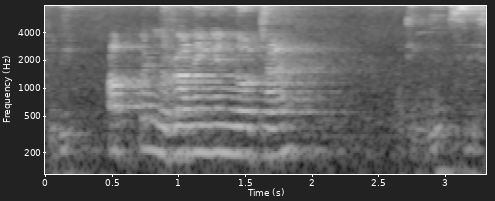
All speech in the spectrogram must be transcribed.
He'll be up and running in no time. what he needs is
